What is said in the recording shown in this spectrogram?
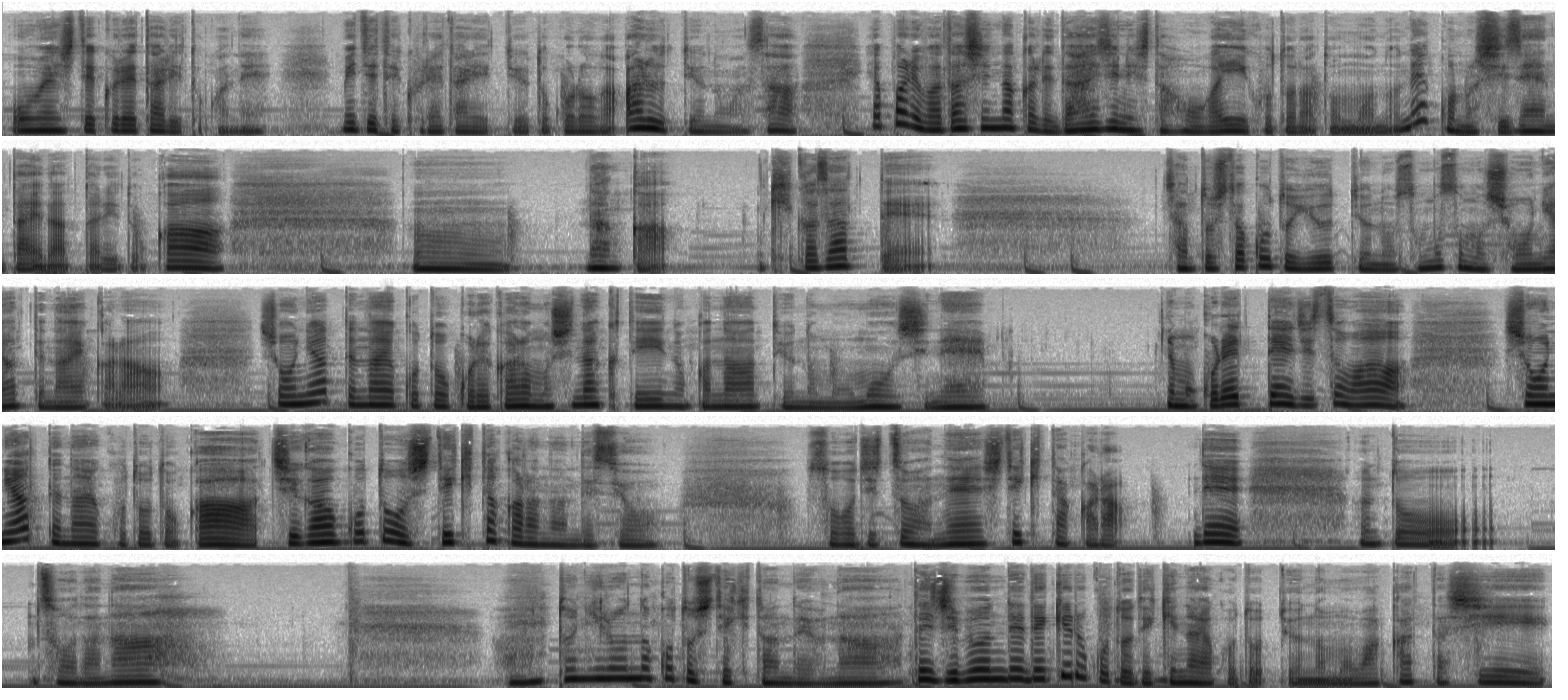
応援してくれたりとかね見ててくれたりっていうところがあるっていうのはさやっぱり私の中で大事にした方がいいことだと思うのね。この自然体だったりとか。うん。なんか着飾ってちゃんとしたこと言うっていうのをそもそも性に合ってないから性に合ってないことをこれからもしなくていいのかなっていうのも思うしね。でもこれって実は性に合ってないこととか違うことをしてきたからなんですよ。そう実はねしてきたから。でうんとそうだな。本当にいろんなことしてきたんだよな。で自分でできることできないことっていうのも分かったし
